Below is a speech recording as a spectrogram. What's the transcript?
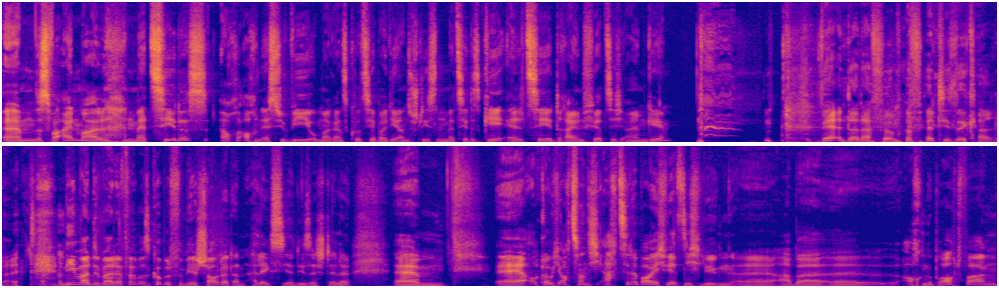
Ähm, das war einmal ein Mercedes, auch, auch ein SUV, um mal ganz kurz hier bei dir anzuschließen. Mercedes GLC 43 AMG. Wer in deiner Firma fährt diese Karre, Alter? Niemand in meiner Firma ist Kumpel von mir. Shoutout an Alex hier an dieser Stelle. Ähm, äh, auch, glaube ich, auch 2018er Bau. Ich will jetzt nicht lügen, äh, aber äh, auch ein Gebrauchtwagen.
